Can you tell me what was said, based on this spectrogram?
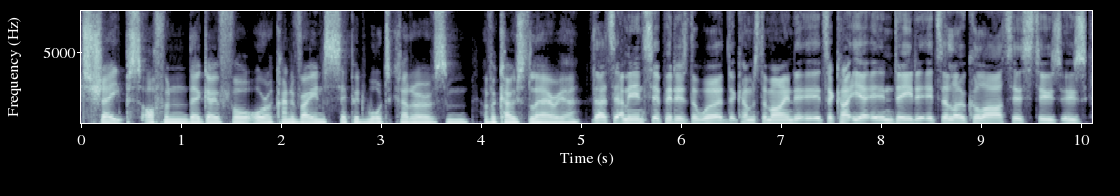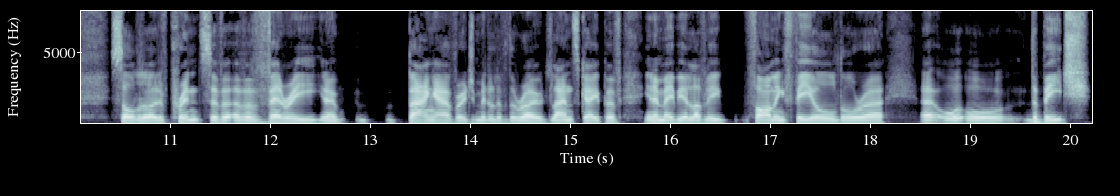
shapes often they go for or a kind of very insipid watercolor of some of a coastal area that's it. i mean insipid is the word that comes to mind it's a kind yeah indeed it's a local artist who's who's sold a load of prints of a, of a very you know bang average middle of the road landscape of you know maybe a lovely farming field or a, uh, or, or the beach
